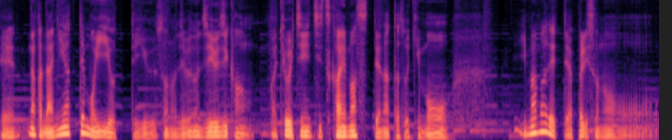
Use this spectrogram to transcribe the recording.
えー、なんか何やってもいいよっていうその自分の自由時間が今日一日使えますってなった時も今までってやっぱりその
